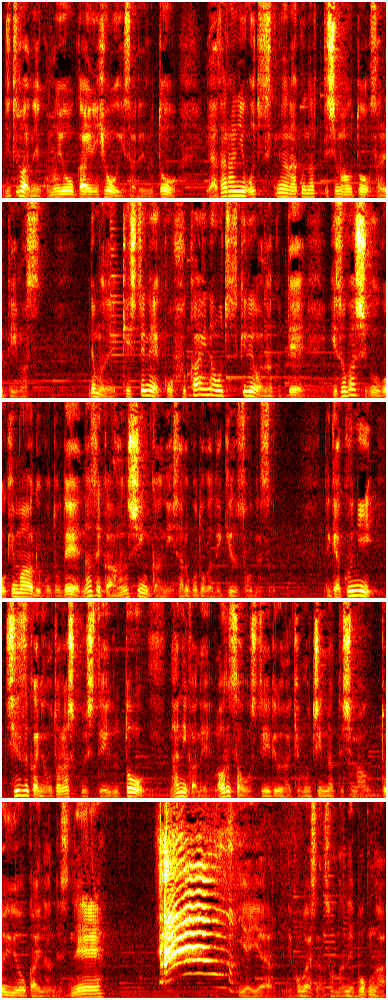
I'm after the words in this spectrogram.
実はねこの妖怪に憑依されるとやたらに落ち着きがなくなってしまうとされています。でもね決してねこう不快な落ち着きではなくて忙しく動き回ることでなぜか安心感に至ることができるそうです。逆に静かにおとなしくしていると何かね悪さをしているような気持ちになってしまうという妖怪なんですね。いやいや小林さんそんなね僕が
